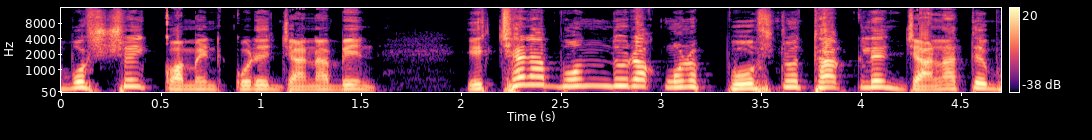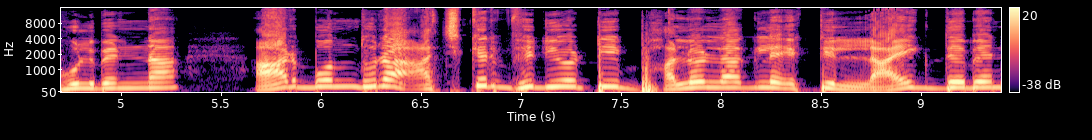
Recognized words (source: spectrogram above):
অবশ্যই কমেন্ট করে জানাবেন। এছাড়া বন্ধুরা, কোনো প্রশ্ন থাকলে জানাতে ভুলবেন না। আর বন্ধুরা, আজকের ভিডিওটি ভালো লাগলে একটি লাইক দেবেন।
